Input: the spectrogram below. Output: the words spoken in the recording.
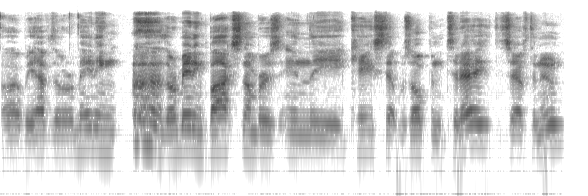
All right, we have the remaining the remaining box numbers in the case that was opened today, this afternoon.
